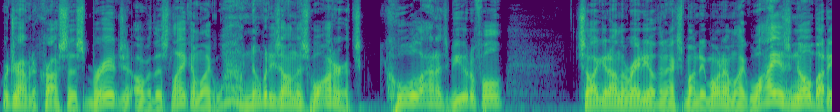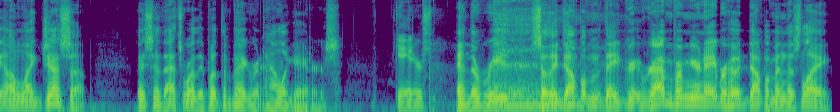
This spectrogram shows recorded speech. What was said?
we're driving across this bridge over this lake. I'm like, wow, nobody's on this water. It's cool out. It's beautiful. So I get on the radio the next Monday morning. I'm like, why is nobody on Lake Jesup? They said that's where they put the vagrant alligators. Gators. And the re- so they dump them, they grab them from your neighborhood, dump them in this lake.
